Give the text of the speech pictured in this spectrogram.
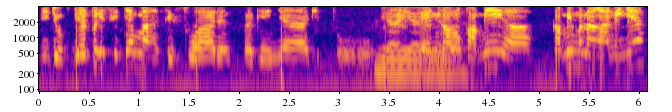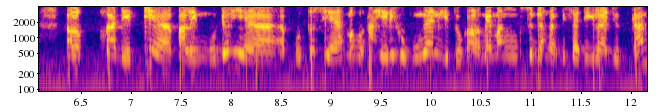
di Jogja tuh isinya mahasiswa dan sebagainya gitu Ya, ya, dan ya, kalau ya. kami ya kami menanganinya kalau KDP ya paling mudah ya putus ya mengakhiri hubungan gitu kalau memang sudah nggak bisa dilanjutkan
